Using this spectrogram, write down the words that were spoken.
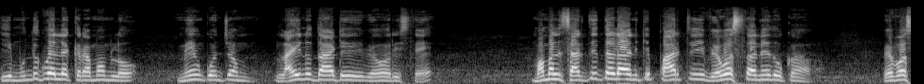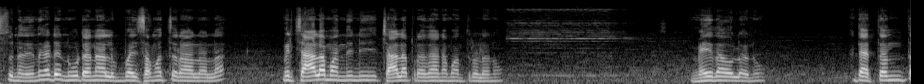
ఈ ముందుకు వెళ్ళే క్రమంలో మేము కొంచెం లైన్ దాటి వ్యవహరిస్తే మమ్మల్ని సరిదిద్దడానికి పార్టీ వ్యవస్థ అనేది ఒక వ్యవస్థ ఉన్నది ఎందుకంటే నూట నలభై సంవత్సరాలలో మీరు చాలామందిని చాలా ప్రధానమంత్రులను మేధావులను అంటే అత్యంత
